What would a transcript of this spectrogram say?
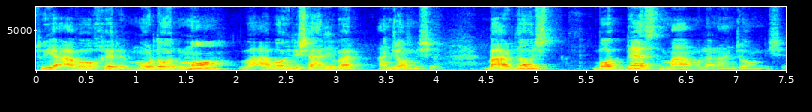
توی اواخر مرداد ماه و اوایل شهریور انجام میشه. برداشت با دست معمولا انجام میشه.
